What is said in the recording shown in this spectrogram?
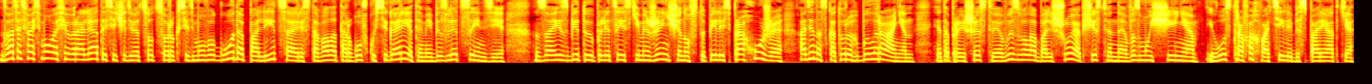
28 февраля 1947 года полиция арестовала торговку сигаретами без лицензии. За избитую полицейскими женщину вступились прохожие, один из которых был ранен. Это происшествие вызвало большое общественное возмущение, и остров охватили беспорядки.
